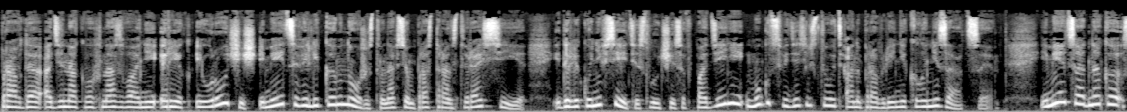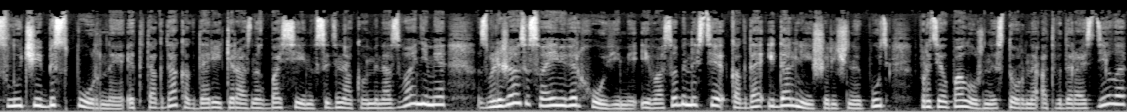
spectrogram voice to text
Правда, одинаковых названий рек и урочищ имеется великое множество на всем пространстве России, и далеко не все эти случаи совпадений могут свидетельствовать о направлении колонизации. Имеются, однако, случаи бесспорные. Это тогда, когда реки разных бассейнов с одинаковыми названиями сближаются своими верховьями, и в особенности, когда и дальнейший речной путь в противоположные стороны от водораздела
